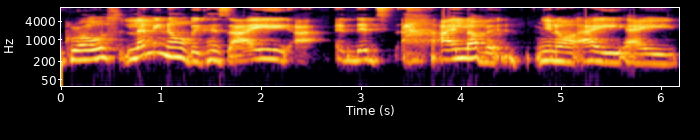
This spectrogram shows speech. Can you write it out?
growth, let me know because I, I it's I love it. You know, I I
